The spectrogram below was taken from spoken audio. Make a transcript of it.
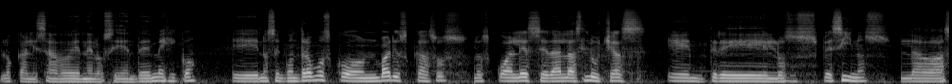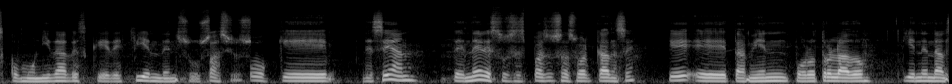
localizado en el occidente de México, eh, nos encontramos con varios casos, los cuales se dan las luchas entre los vecinos, las comunidades que defienden sus espacios o que desean tener esos espacios a su alcance, que eh, también por otro lado tienen al,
